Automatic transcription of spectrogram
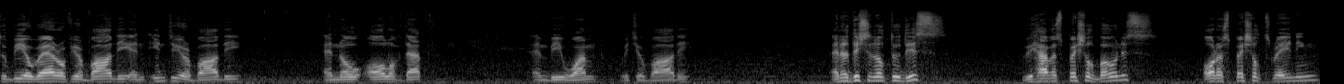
to be aware of your body and into your body and know all of that and be one with your body. And additional to this, we have a special bonus or a special training.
